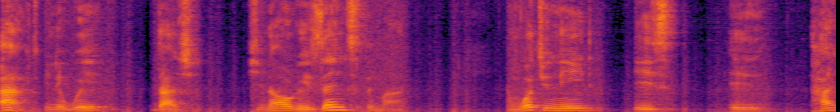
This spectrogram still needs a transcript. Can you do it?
act in a way that she now resents the man. And what you need is a high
